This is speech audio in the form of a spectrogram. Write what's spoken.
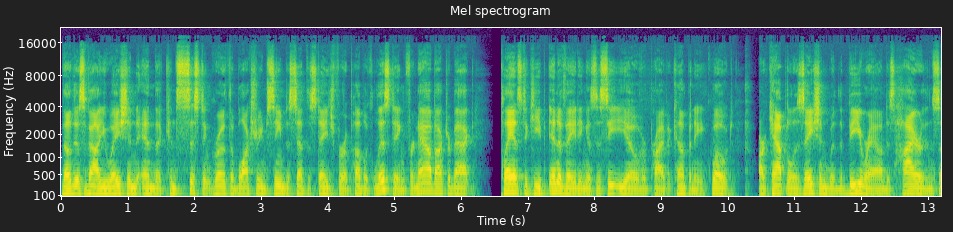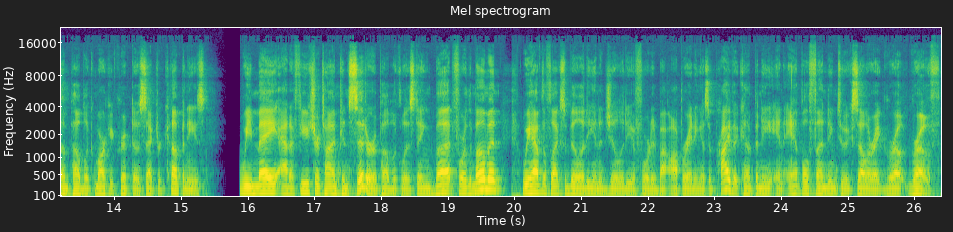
Though this valuation and the consistent growth of Blockstream seem to set the stage for a public listing, for now, Dr. Back plans to keep innovating as the CEO of a private company. Quote, our capitalization with the B round is higher than some public market crypto sector companies. We may at a future time consider a public listing, but for the moment, we have the flexibility and agility afforded by operating as a private company and ample funding to accelerate gro- growth.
